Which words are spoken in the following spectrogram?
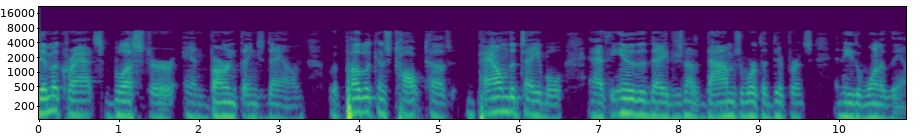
Democrats bluster and burn things down. Republicans talk tough, pound the table, and at the end of the day, there's not a dime's worth of difference in either one of them.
